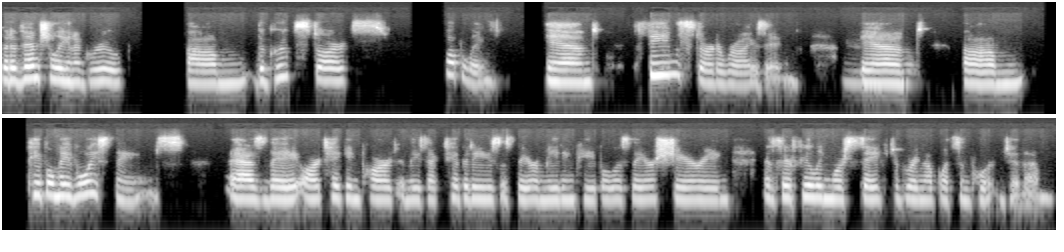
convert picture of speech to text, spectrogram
but eventually in a group um, the group starts bubbling and themes start arising. Mm. and um, people may voice themes as they are taking part in these activities as they are meeting people as they are sharing as they're feeling more safe to bring up what's important to them.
